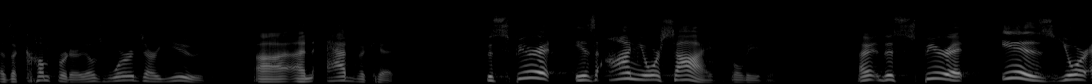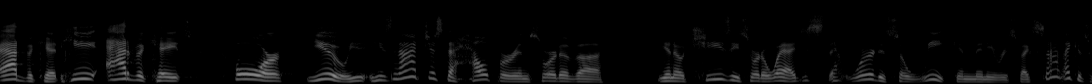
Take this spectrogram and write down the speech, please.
as a comforter. Those words are used, uh, an advocate. The Spirit is on your side, believer. I mean, the Spirit is your advocate. He advocates for you. He, he's not just a helper in sort of a, you know, cheesy sort of way. I just, that word is so weak in many respects. It's not like it's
